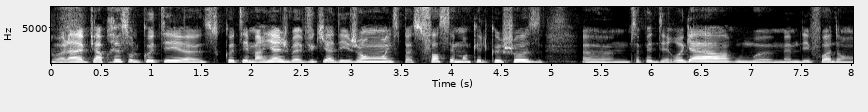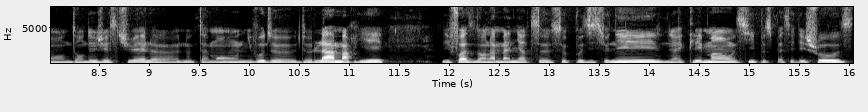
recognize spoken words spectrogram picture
voilà, et puis après, sur le côté, euh, côté mariage, bah, vu qu'il y a des gens, il se passe forcément quelque chose. Euh, ça peut être des regards ou euh, même des fois dans, dans des gestuels, notamment au niveau de, de la mariée. Des fois, c'est dans la manière de se, se, positionner, avec les mains aussi, il peut se passer des choses.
